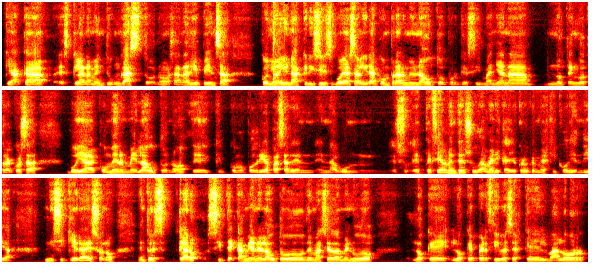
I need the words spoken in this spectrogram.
que acá es claramente un gasto, ¿no? O sea, nadie piensa, coño, hay una crisis, voy a salir a comprarme un auto, porque si mañana no tengo otra cosa, voy a comerme el auto, ¿no? Eh, como podría pasar en, en algún especialmente en Sudamérica. Yo creo que en México hoy en día ni siquiera eso, ¿no? Entonces, claro, si te cambian el auto demasiado a menudo, lo que, lo que percibes es que el valor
